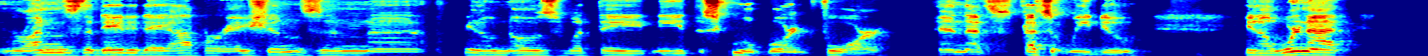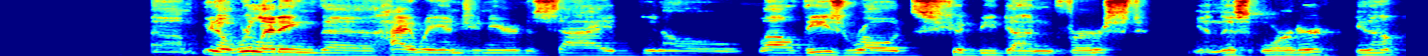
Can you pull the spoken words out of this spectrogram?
runs the day-to-day operations and uh, you know knows what they need the school board for, and that's that's what we do. You know, we're not. Um, you know, we're letting the highway engineer decide. You know, well, these roads should be done first in this order. You know,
